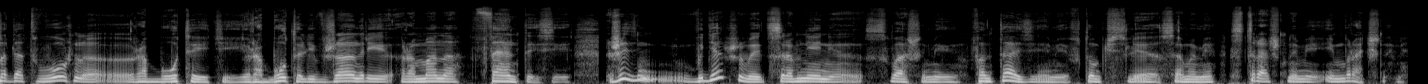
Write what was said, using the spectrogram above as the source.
плодотворно работаете и работали в жанре романа фэнтези. Жизнь выдерживает сравнение с вашими фантазиями, в том числе самыми страшными и мрачными?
